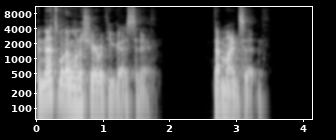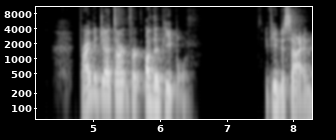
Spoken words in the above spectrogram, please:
And that's what I want to share with you guys today that mindset. Private jets aren't for other people. If you decide,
